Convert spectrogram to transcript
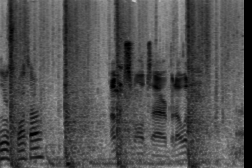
you in small tower? I'm in small tower, but I wouldn't. Uh,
